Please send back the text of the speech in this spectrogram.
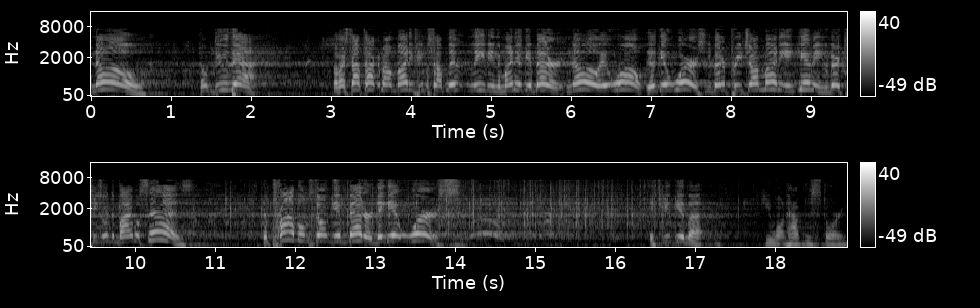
no, don't do that. If I stop talking about money, people stop li- leaving, the money will get better. No, it won't. It'll get worse. You better preach on money and giving. You better teach what the Bible says. The problems don't get better, they get worse. If you give up, you won't have the story.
